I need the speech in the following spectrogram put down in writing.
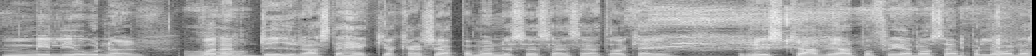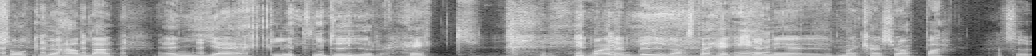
miljoner. Oh. Vad är den dyraste häck jag kan köpa om jag nu säger så att okej, okay, rysk kaviar på fredag och sen på lördag så åker vi och handlar en jäkligt dyr häck. Vad är den dyraste häcken eh. man kan köpa? Alltså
